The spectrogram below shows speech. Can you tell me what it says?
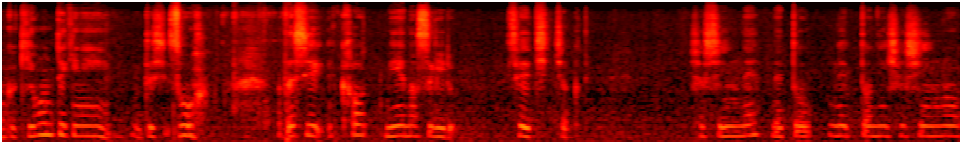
なんか基本的に私そう私顔見えなすぎる。背ちっちゃくて。写真ねネットネットに写真の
